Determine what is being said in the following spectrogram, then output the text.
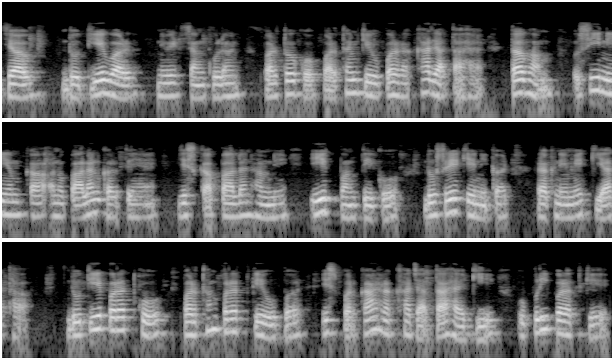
जब द्वितीय वर्ग निविड संकुलन परतों को प्रथम के ऊपर रखा जाता है, तब हम उसी नियम का अनुपालन करते हैं, जिसका पालन हमने एक पंक्ति को दूसरे के निकट रखने में किया था। द्वितीय परत को प्रथम परत के ऊपर इस प्रकार रखा जाता है कि ऊपरी परत के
